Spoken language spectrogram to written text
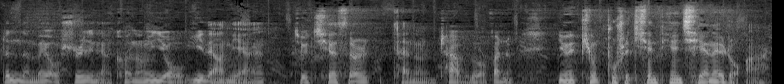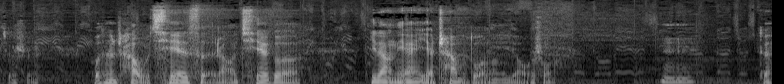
真的没有十几年，可能有一两年就切丝儿才能差不多。反正因为平不是天天切那种啊，就是隔三差五切一次，然后切个一两年也差不多了。要我说，嗯，对，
